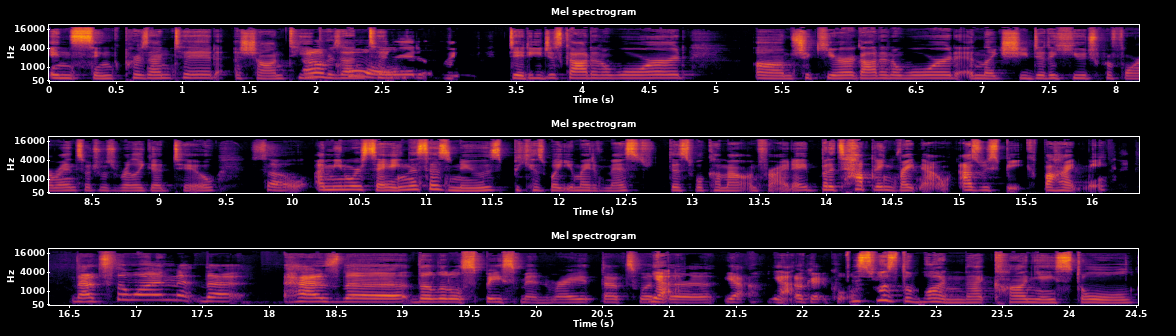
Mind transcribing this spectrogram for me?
NSYNC presented, Ashanti Oh, presented, cool. like Diddy just got an award. Um, Shakira got an award and like she did a huge performance, which was really good too. So, I mean, we're saying this as news because what you might have missed, this will come out on Friday, but it's happening right now as we speak behind me. that's the one that has the the little spaceman, right? That's what Yeah. the yeah Yeah. Okay, cool. This was the one that Kanye stole,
